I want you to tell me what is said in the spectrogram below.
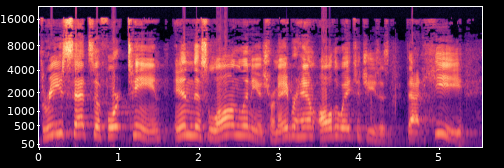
three sets of 14 in this long lineage from Abraham all the way to Jesus, that he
